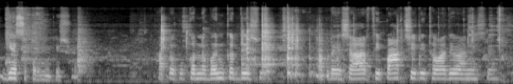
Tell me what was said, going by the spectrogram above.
ગેસ ઉપર મૂકીશું. આપણે કુકરને બંધ કરી દઈશું. આપણે ચારથી પાંચ સીટી થવા દેવાની છે.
